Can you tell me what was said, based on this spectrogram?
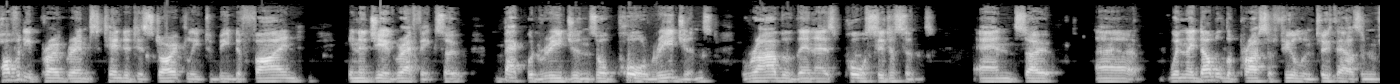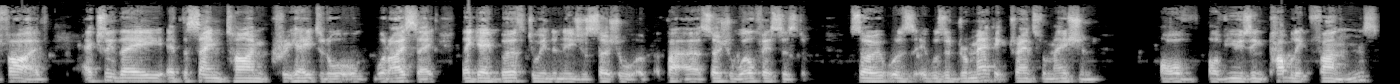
poverty programs tended historically to be defined in a geographic, so backward regions or poor regions, rather than as poor citizens. And so uh, when they doubled the price of fuel in 2005, actually they at the same time created, or what I say, they gave birth to Indonesia's social uh, uh, social welfare system. So it was it was a dramatic transformation of of using public funds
